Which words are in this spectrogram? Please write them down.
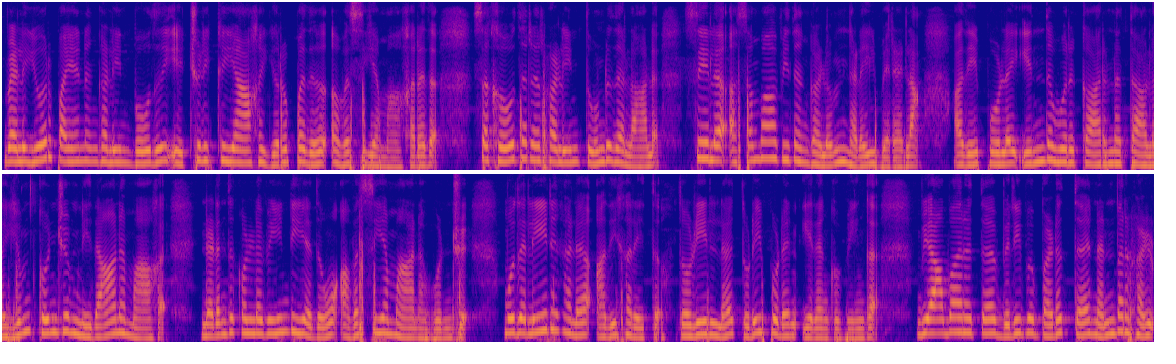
வெளியூர் பயணங்களின் போது எச்சரிக்கையாக இருப்பது அவசியமாகிறது. சகோதரர்களின் தூண்டுதலால் சில அசம்பாவிதங்களும் நடைபெறலாம். அதே போல எந்த ஒரு காரணத்தாலையும் கொஞ்சம் நிதானமாக நடந்து கொள்ள வேண்டியதும் அவசியமான ஒன்று. முதலீடுகளை அதிகரித்து தொழிலில் துடிப்புடன் இறங்குவீங்க. வியாபாரத்தை விரிவுபடுத்த நண்பர்கள்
